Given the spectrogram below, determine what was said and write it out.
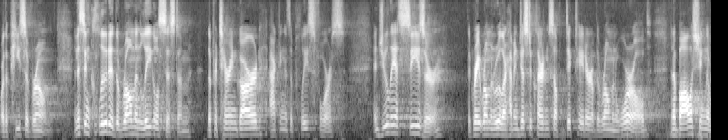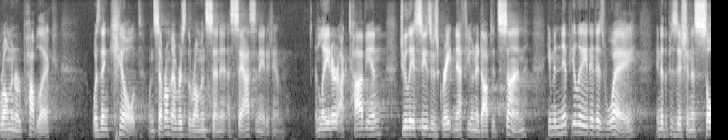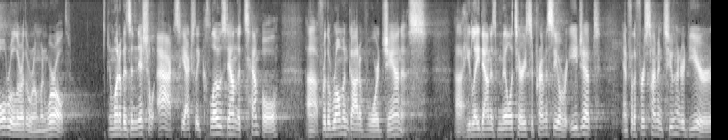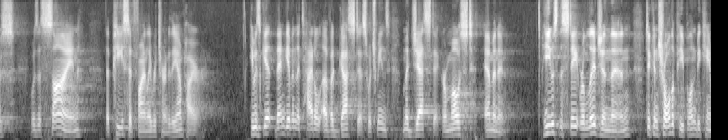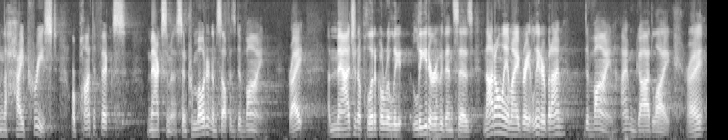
or the Peace of Rome. And this included the Roman legal system, the Praetorian Guard acting as a police force, and Julius Caesar, the great Roman ruler, having just declared himself dictator of the Roman world and abolishing the Roman Republic, was then killed when several members of the Roman Senate assassinated him. And later, Octavian, Julius Caesar's great nephew and adopted son, he manipulated his way into the position as sole ruler of the Roman world. In one of his initial acts, he actually closed down the temple uh, for the Roman god of war, Janus. Uh, he laid down his military supremacy over Egypt, and for the first time in 200 years, it was a sign that peace had finally returned to the empire. He was get, then given the title of Augustus, which means majestic or most eminent. He used the state religion then to control the people and became the high priest or pontifex Maximus and promoted himself as divine, right? Imagine a political leader who then says, Not only am I a great leader, but I'm divine, I'm godlike, right?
